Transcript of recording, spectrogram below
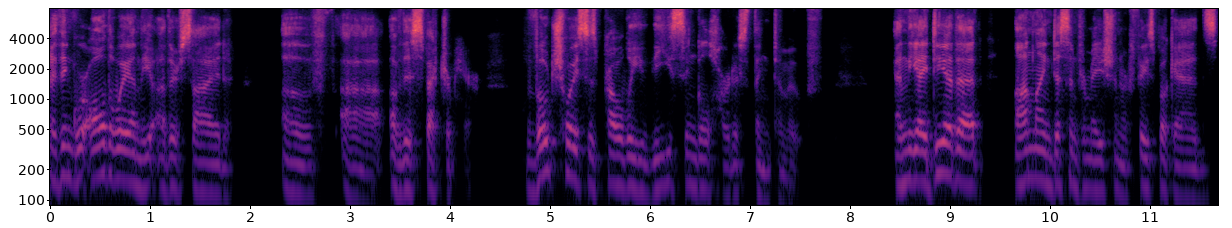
I think we're all the way on the other side of, uh, of this spectrum here. Vote choice is probably the single hardest thing to move. And the idea that online disinformation or Facebook ads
